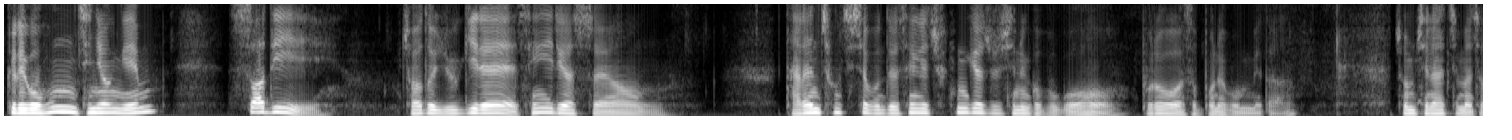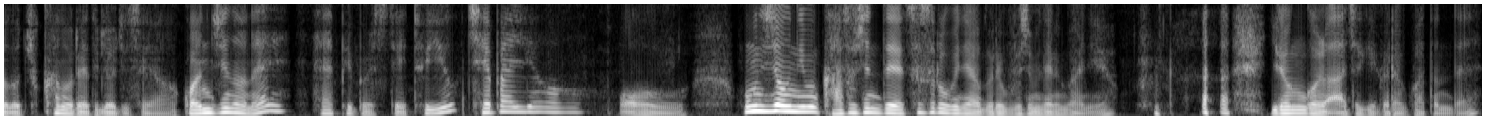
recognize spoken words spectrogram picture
그리고 홍진영님, 써디, 저도 6일에 생일이었어요. 다른 청취자분들 생일 챙겨주시는 거 보고 부러워서 보내봅니다. 좀 지났지만 저도 축하 노래 들려주세요. 권진원의 Happy Birthday to You 제발요. 어우, 홍진영님은 가수신데 스스로 그냥 노래 부르시면 되는 거 아니에요? 이런 걸 아재 개그라고 하던데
